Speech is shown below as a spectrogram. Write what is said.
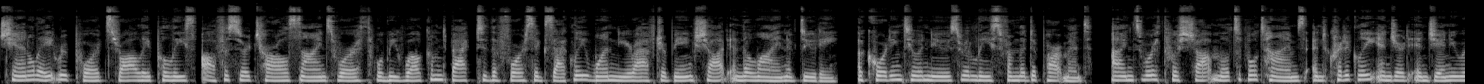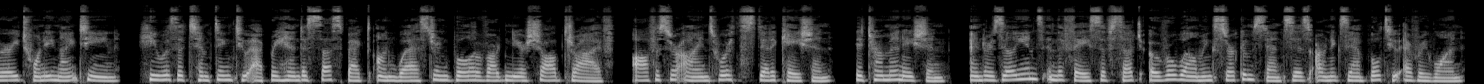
Channel 8 reports Raleigh police officer Charles Ainsworth will be welcomed back to the force exactly one year after being shot in the line of duty. According to a news release from the department, Ainsworth was shot multiple times and critically injured in January 2019. He was attempting to apprehend a suspect on Western Boulevard near Schaub Drive. Officer Ainsworth's dedication, determination, and resilience in the face of such overwhelming circumstances are an example to everyone,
